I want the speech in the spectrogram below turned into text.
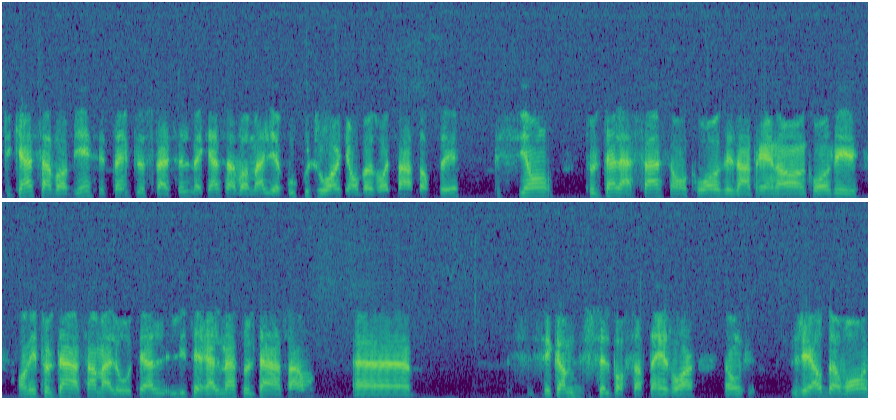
Puis quand ça va bien, c'est peut-être plus facile, mais quand ça va mal, il y a beaucoup de joueurs qui ont besoin de s'en sortir. Puis si on tout le temps la face, on croise les entraîneurs, on croise les, on est tout le temps ensemble à l'hôtel, littéralement tout le temps ensemble. C'est comme difficile pour certains joueurs. Donc, j'ai hâte de voir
